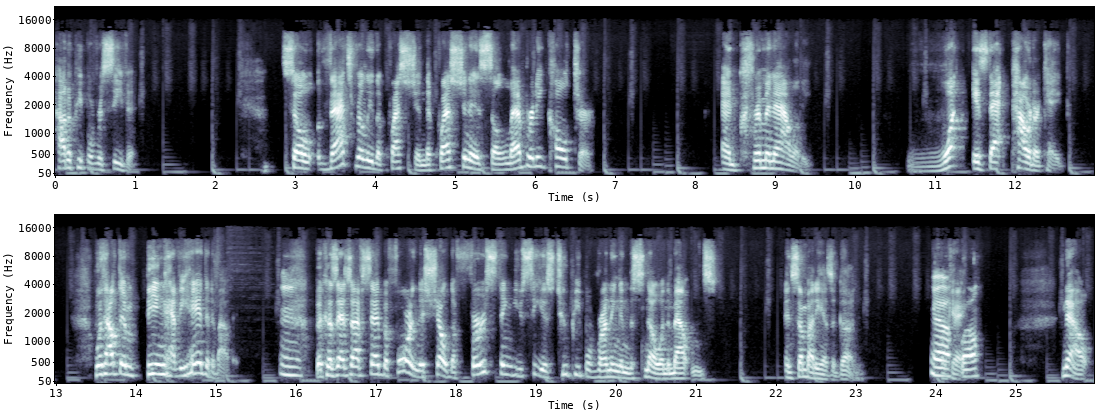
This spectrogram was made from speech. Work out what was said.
How do people receive it? So that's really the question. The question is celebrity culture and criminality. What is that powder cake Without them being heavy handed about it. Mm. Because as I've said before in this show, the first thing you see is two people running in the snow in the mountains, and somebody has a gun. Yeah, Okay. well, Now,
